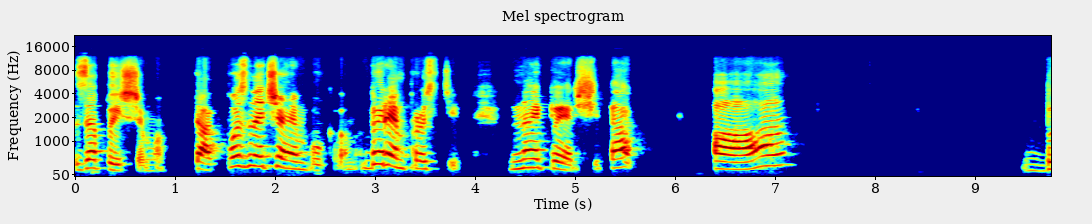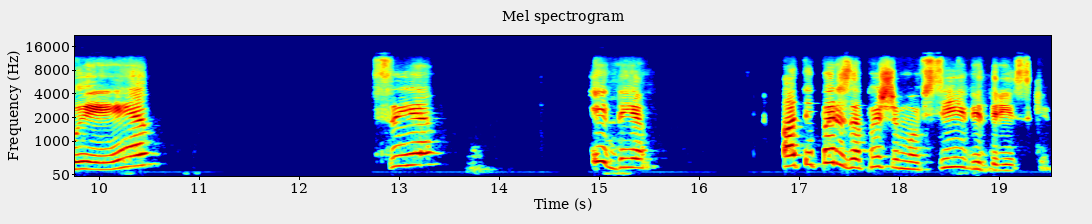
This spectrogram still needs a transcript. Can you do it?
запишемо. Так, позначаємо буквами. Беремо прості. Найперші, так? А, Б, С і Д. А тепер запишемо всі відрізки.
